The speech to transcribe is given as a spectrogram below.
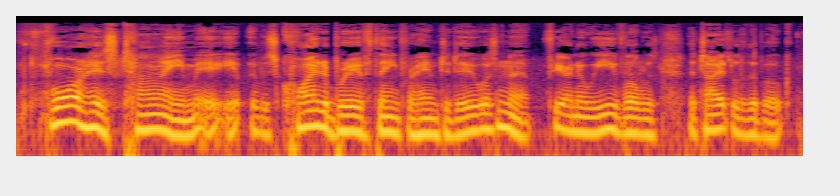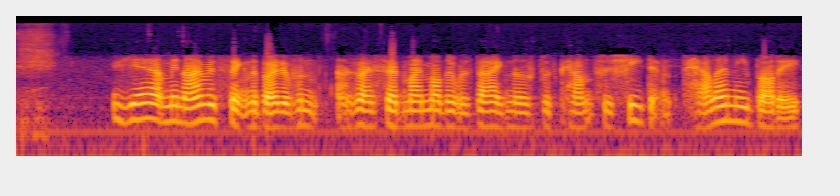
for his time it, it was quite a brave thing for him to do, wasn't it? Fear no evil was the title of the book. Yeah, I mean I was thinking about it when, as I said, my mother was diagnosed with cancer. She didn't tell anybody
